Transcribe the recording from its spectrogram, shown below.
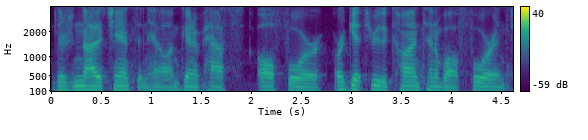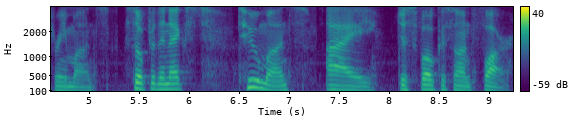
there's not a chance in hell I'm going to pass all four or get through the content of all four in three months. So, for the next two months, I just focus on FAR.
